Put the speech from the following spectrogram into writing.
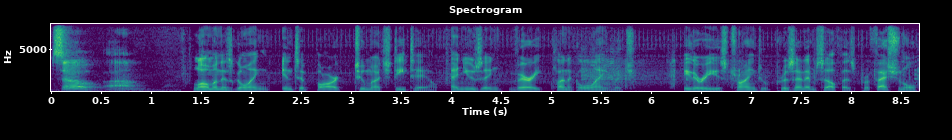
So um, Loehmann is going into far too much detail and using very clinical language. Either he is trying to present himself as professional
